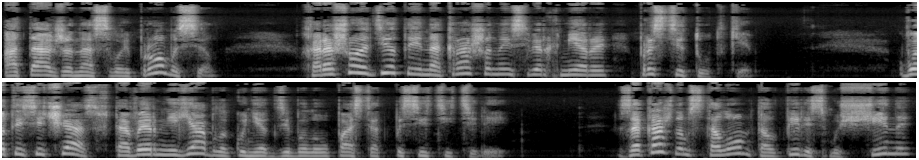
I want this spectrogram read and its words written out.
а также на свой промысел хорошо одетые и накрашенные сверх меры проститутки. Вот и сейчас в таверне яблоку негде было упасть от посетителей. За каждым столом толпились мужчины,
